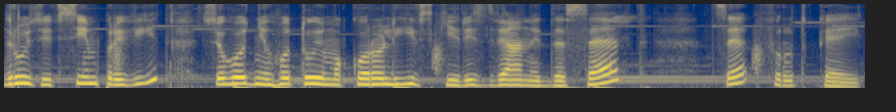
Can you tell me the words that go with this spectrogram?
Друзі, всім привіт! Сьогодні готуємо королівський різдвяний десерт це фруткейк.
